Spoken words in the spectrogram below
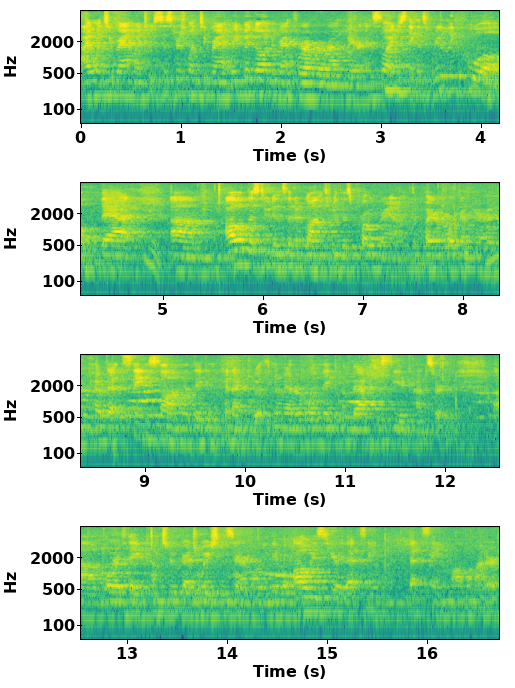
I went to Grant. My two sisters went to Grant. We've been going to Grant forever around here. And so I just think it's really cool that um, all of the students that have gone through this program the choir program here have that same song that they can connect with no matter when they come back to see a concert um, or if they come to a graduation ceremony. They will always hear that same, that same alma mater.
